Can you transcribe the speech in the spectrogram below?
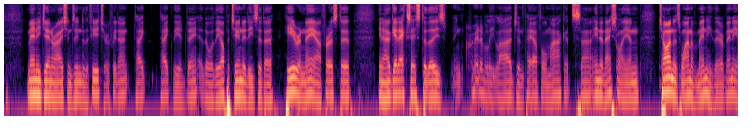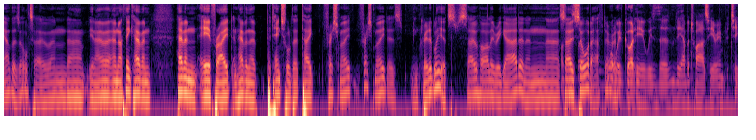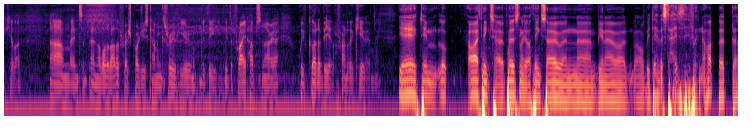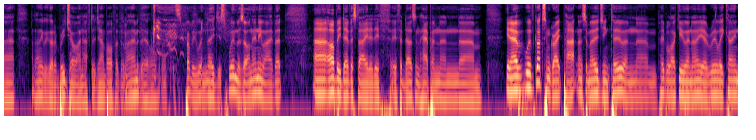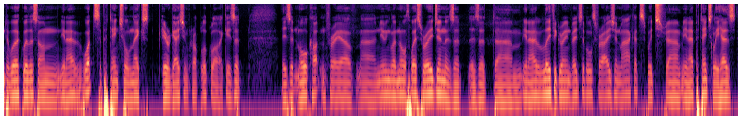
many generations into the future if we don't take take the advan- or the opportunities that are here and now for us to you know, get access to these incredibly large and powerful markets uh, internationally. And China's one of many. There are many others also, and um, you know, and I think having having air freight and having the potential to take fresh meat, fresh meat is incredibly. It's so highly regarded and uh, so sought after. What we've got here with the the abattoirs here in particular. Um, and some, and a lot of other fresh produce coming through here with the with the freight hub scenario, we've got to be at the front of the queue, haven't we? Yeah, Tim. Look, I think so. Personally, I think so, and um, you know, I'd, I'll be devastated if we're not. But uh, I don't think we've got a bridge high enough to jump off at the moment. They'll probably wouldn't need your swimmers on anyway. But I'll be devastated if if it doesn't happen. And um, you know, we've got some great partners emerging too, and um, people like you and I are really keen to work with us on you know what's the potential next irrigation crop look like? Is it is it more cotton for our uh, New England Northwest region? Is it is it um, you know leafy green vegetables for Asian markets, which um, you know potentially has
